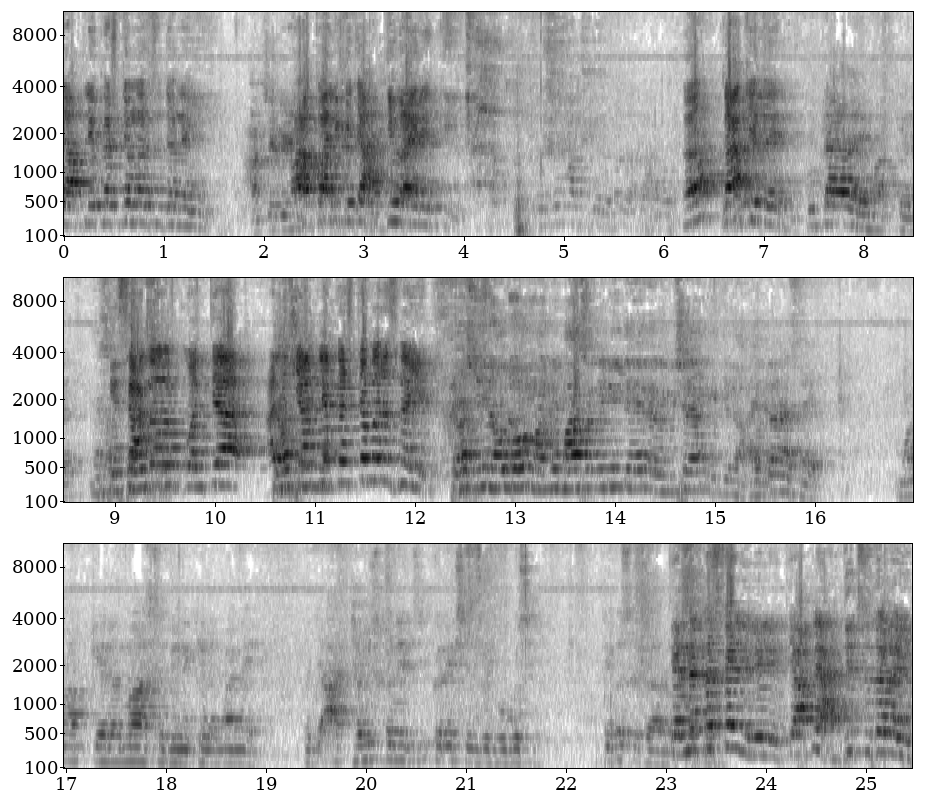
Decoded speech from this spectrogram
आपले कस्टमर सुद्धा नाही. महापालिकेच्या हद्दी बाहेर आहेत ती. हं? का केलंय? हे सांगा कोणत्या? आणि आपले कस्टमरच नाहीये. प्रश्न नव्हतो मान्य महासभेने ते विषय दिला ऐका ना साहेब. माफ केलं महासभेने केलं मान्य. म्हणजे अठ्ठावीस कनेक्शन कनेक्शन जे बोगस ते कसं करा त्यांना कसं काय लिहिलेले ते आपल्या हद्दीत सुद्धा नाही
